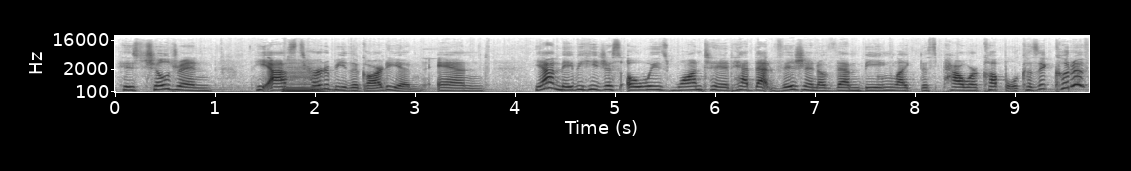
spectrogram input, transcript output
his children. He asked her to mm. be the guardian. And yeah, maybe he just always wanted had that vision of them being like this power couple. Cuz it could have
